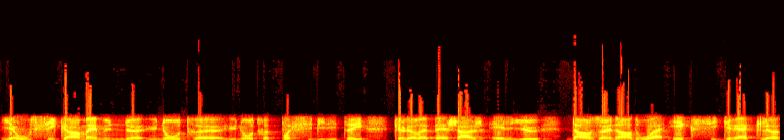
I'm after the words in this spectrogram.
Il y a aussi quand même une, une autre une autre possibilité que le repêchage ait lieu dans un endroit XY là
